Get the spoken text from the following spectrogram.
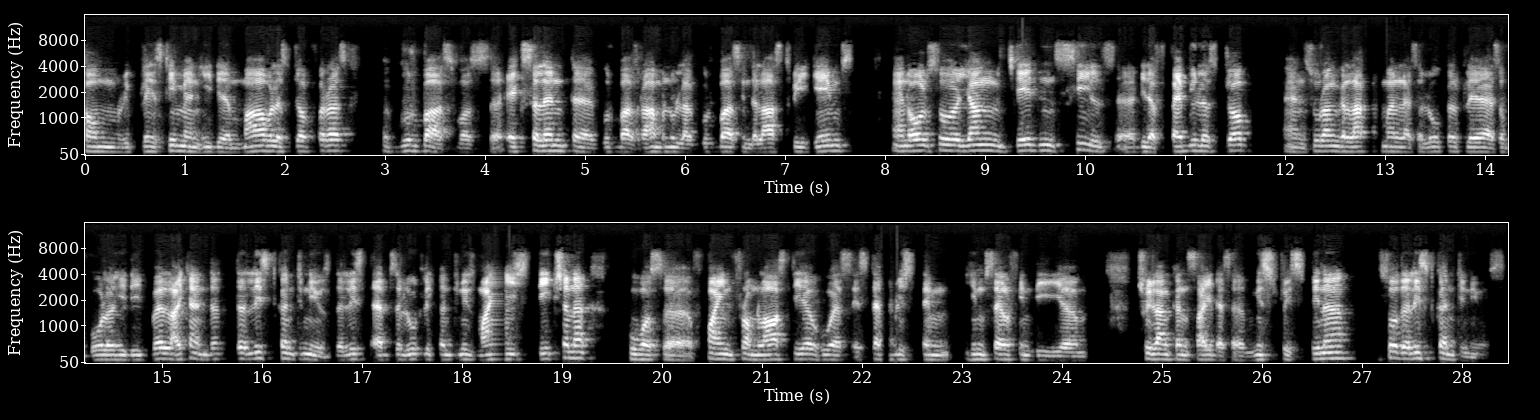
Tom replaced him, and he did a marvelous job for us. Gurbaz was uh, excellent. Uh, Gurbaz Rahmanullah Gurbaz in the last three games, and also young Jayden Seales did a fabulous job and Suranga Lakmal as a local player, as a bowler, he did well. I can, the, the list continues. The list absolutely continues. Mahesh Theekshana, who was uh, fine from last year, who has established himself in the um, Sri Lankan side as a mystery spinner. So the list continues.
